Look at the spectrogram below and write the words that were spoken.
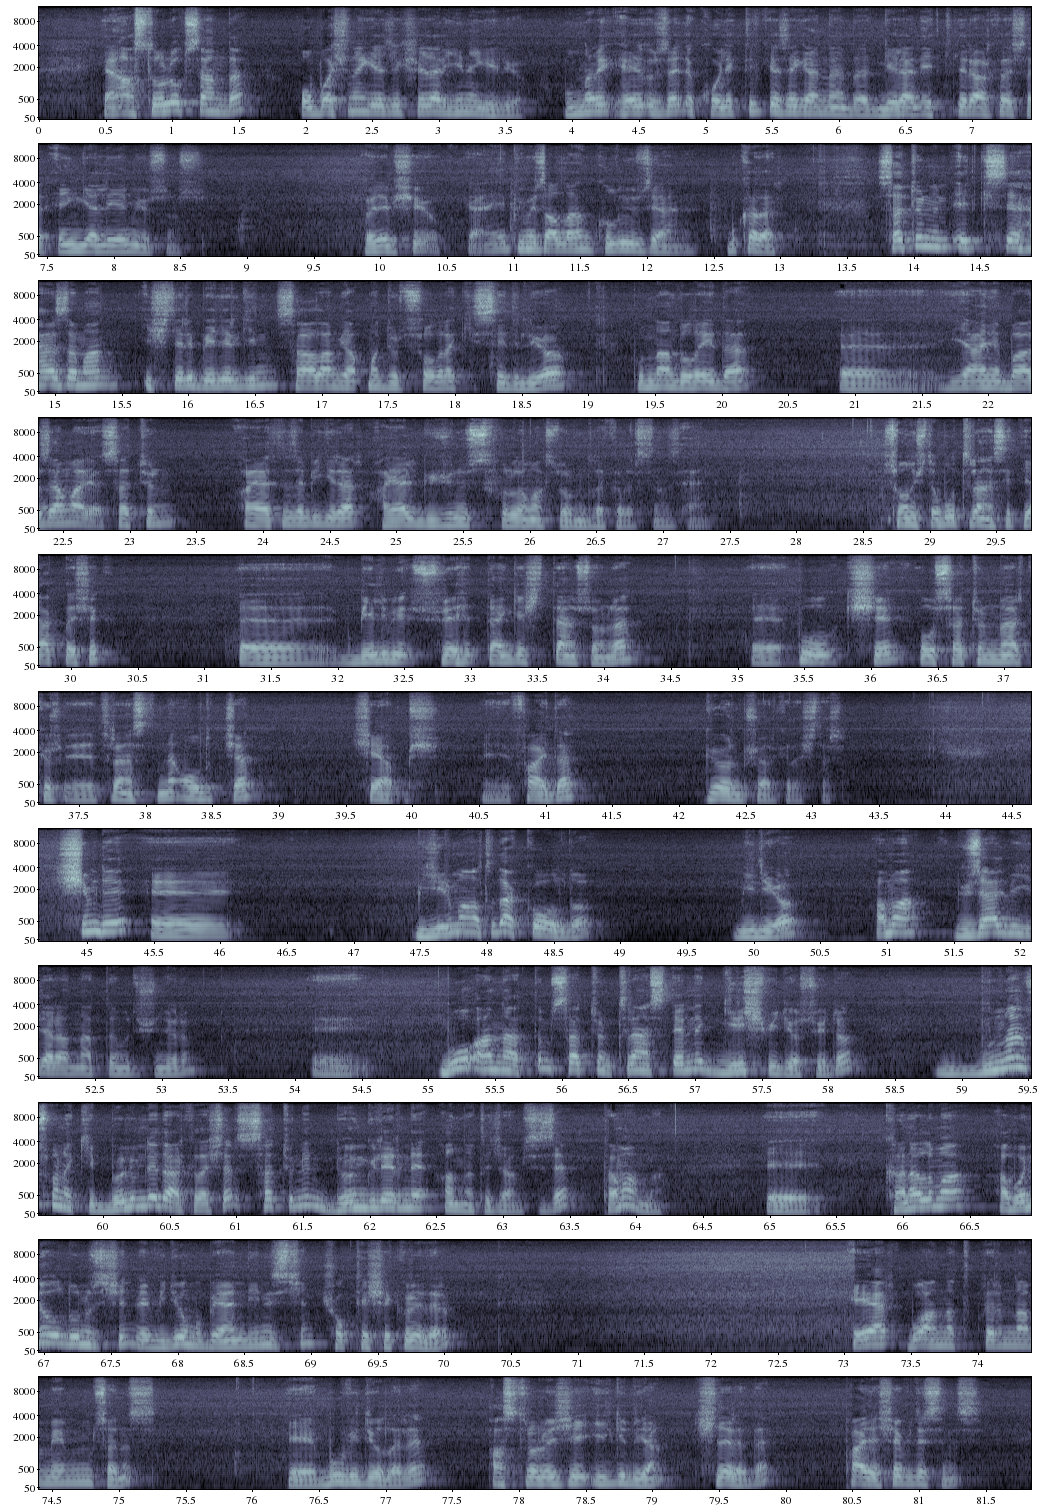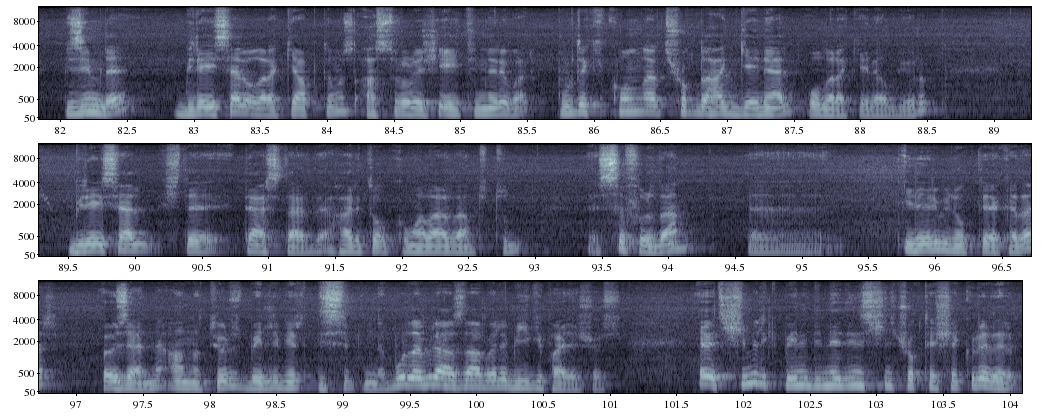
Yani astrologsan da o başına gelecek şeyler yine geliyor. Bunları özellikle kolektif gezegenlerde gelen etkileri arkadaşlar engelleyemiyorsunuz. Böyle bir şey yok. Yani hepimiz Allah'ın kuluyuz yani. Bu kadar. Satürn'ün etkisi her zaman işleri belirgin, sağlam yapma dürtüsü olarak hissediliyor. Bundan dolayı da e, yani bazen var ya Satürn hayatınıza bir girer, hayal gücünü sıfırlamak zorunda da kalırsınız yani. Sonuçta bu transit yaklaşık e, belli bir süreden geçtikten sonra e, bu kişi o Satürn Merkür e, transitinden oldukça şey yapmış, e, fayda görmüş arkadaşlar. Şimdi e, 26 dakika oldu video ama güzel bilgiler anlattığımı düşünüyorum. E, bu anlattığım Satürn transitlerine giriş videosuydu. Bundan sonraki bölümde de arkadaşlar Satürn'ün döngülerini anlatacağım size. Tamam mı? Ee, kanalıma abone olduğunuz için ve videomu beğendiğiniz için çok teşekkür ederim. Eğer bu anlattıklarımdan memnunsanız e, bu videoları astrolojiye ilgi duyan kişilere de paylaşabilirsiniz. Bizim de bireysel olarak yaptığımız astroloji eğitimleri var. Buradaki konular çok daha genel olarak ele alıyorum. Bireysel işte derslerde harita okumalardan tutun e, sıfırdan e, ileri bir noktaya kadar özenle anlatıyoruz belli bir disiplinde. Burada biraz daha böyle bilgi paylaşıyoruz. Evet şimdilik beni dinlediğiniz için çok teşekkür ederim.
